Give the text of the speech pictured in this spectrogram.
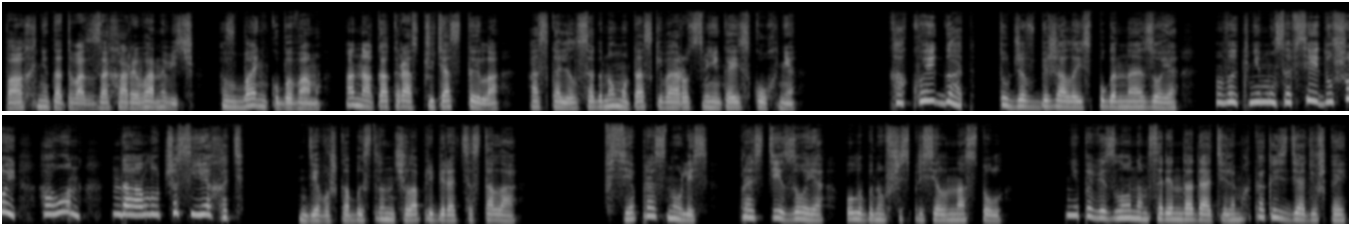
«Пахнет от вас, Захар Иванович. В баньку бы вам. Она как раз чуть остыла», — оскалился гном, утаскивая родственника из кухни. «Какой гад!» — тут же вбежала испуганная Зоя. «Вы к нему со всей душой, а он... Да, лучше съехать!» Девушка быстро начала прибирать со стола. Все проснулись. «Прости, Зоя», — улыбнувшись, присела на стул. «Не повезло нам с арендодателем, как и с дядюшкой.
